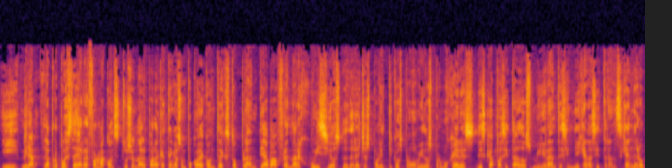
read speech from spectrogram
Y mira, la propuesta de reforma constitucional, para que tengas un poco de contexto, planteaba frenar juicios de derechos políticos promovidos por mujeres, discapacitados, migrantes, indígenas y transgénero.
